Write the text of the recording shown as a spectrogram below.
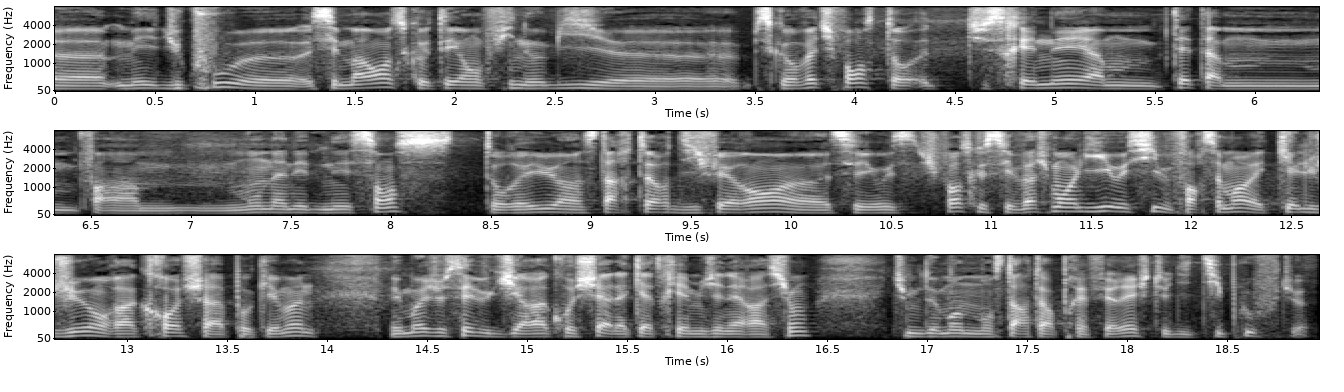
Euh, mais du coup, euh, c'est marrant ce côté amphinobi, euh, parce qu'en fait, je pense tu serais né peut-être à enfin à mon année de naissance, t'aurais eu un starter différent. euh, c'est, je pense que c'est vachement lié aussi forcément avec quel jeu on raccroche à Pokémon. Mais moi, je sais vu que j'ai raccroché à la quatrième génération, tu me demandes mon starter préféré, je te dis Tiplouf, tu vois.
